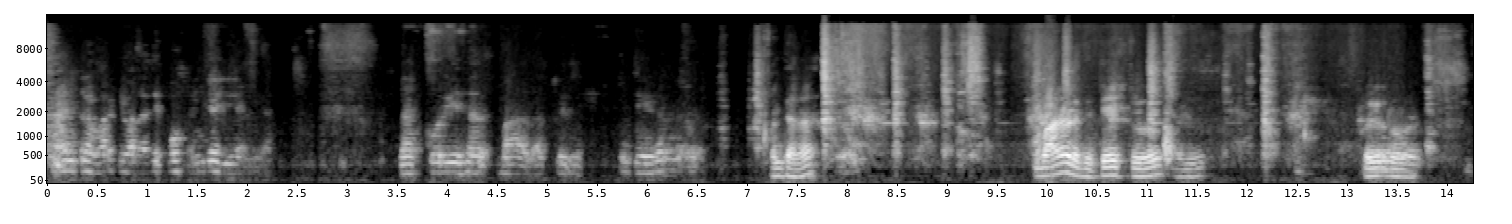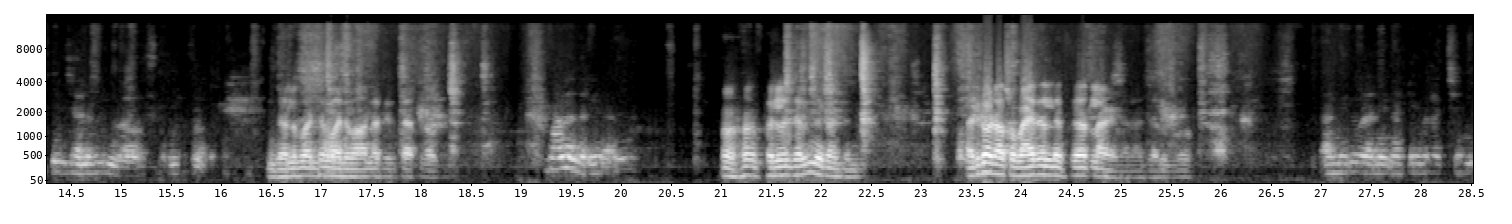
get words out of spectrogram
సాయంత్రం వరకు ఎంజాయ్ చేయాలి. నాకు కొరియా బాగా అంతేనా? బాగానే ఉండేది టేస్ట్. జలుబు అంటే మరి వాన తిరిగితే అట్లా ఉంటుంది బాగా పిల్లల జలుబు మీకు అంటుంది అది కూడా ఒక వైరల్ ఫీవర్ లాగే కదా జలుబు. అన్ని కూడా నిన్న ఫీవర్ వచ్చింది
